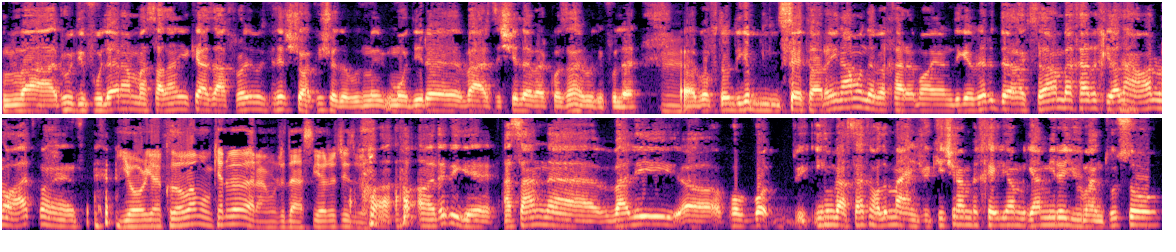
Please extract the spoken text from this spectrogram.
و رودی فولر هم مثلا یکی از افرادی بود که خیلی شاکی شده بود. مدیر ورزشی لورکوزن رودی فولر. گفته دیگه ستاره ای نمونده بخره بایرن دیگه بره دراکسلر هم بخره خیال همه راحت کنه. یورگن کلوپ هم ممکنه ببرن اونجا دستیار چیز بشه. آره دیگه. اصلا ولی این وسط حالا منجوکیچ هم به خیلی هم میگن میره یوونتوس و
